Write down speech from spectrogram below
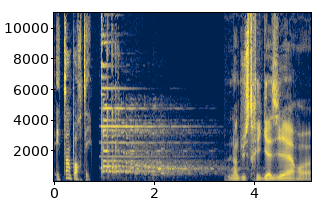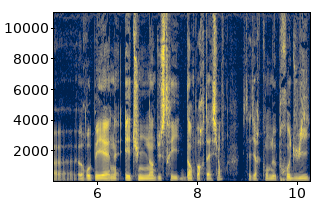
est importé. L'industrie gazière euh, européenne est une industrie d'importation c'est-à-dire qu'on ne produit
